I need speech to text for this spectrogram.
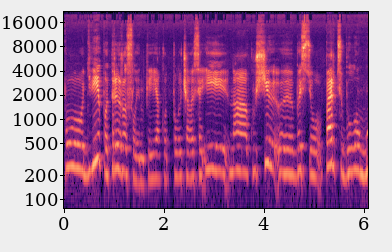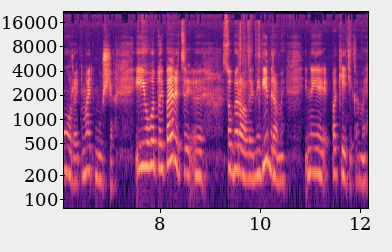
по дві, по три рослинки, як от получалося. І на кущі без цього перцю було море, мать муща. І його той перець собирали не відрами і не пакетиками.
